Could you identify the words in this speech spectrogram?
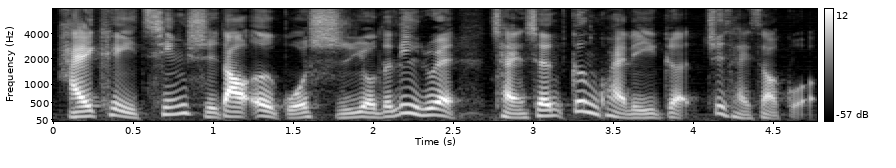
还可以侵蚀到俄国石油的利润，产生更快的一个制裁效果。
